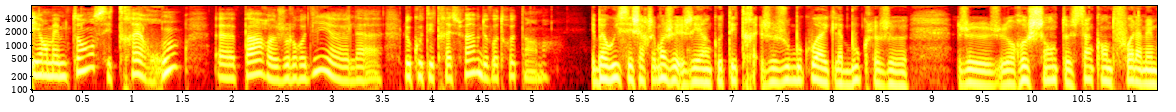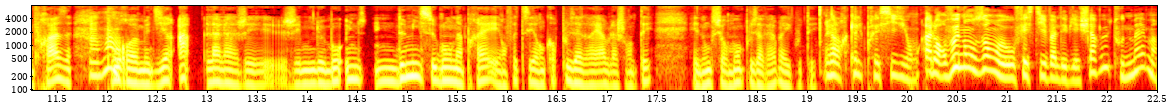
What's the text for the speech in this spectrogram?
et en même temps c'est très rond par, je le redis, la, le côté très suave de votre timbre. Eh ben oui, c'est chercher. Moi, j'ai un côté très. Je joue beaucoup avec la boucle. Je je, je rechante 50 fois la même phrase mhm. pour euh, me dire ah là là j'ai j'ai mis le mot une, une demi seconde après et en fait c'est encore plus agréable à chanter et donc sûrement plus agréable à écouter. Alors quelle précision. Alors venons-en au festival des Vieilles Charrues tout de même.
